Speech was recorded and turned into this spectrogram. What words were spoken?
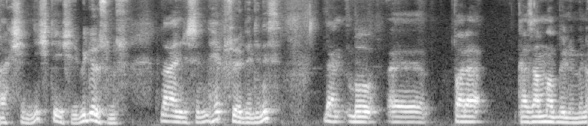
bak şimdi iş değişiyor biliyorsunuz. Daha öncesinde hep söylediniz. Ben bu e, para kazanma bölümünü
